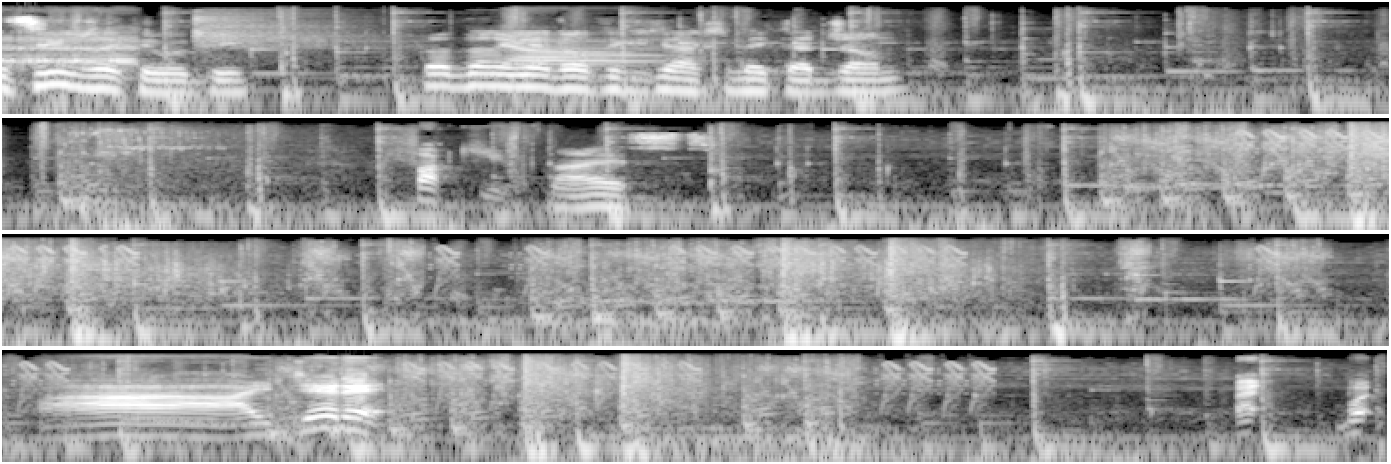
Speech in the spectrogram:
It seems like it would be, but then again, I don't think you can actually make that jump. Fuck you. Nice. Ah, I did it! I, what?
